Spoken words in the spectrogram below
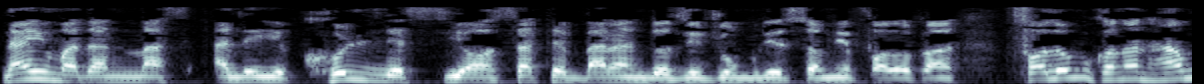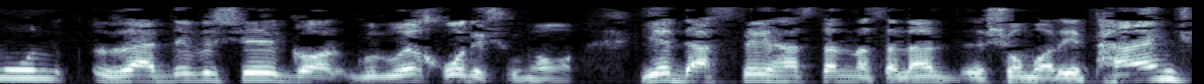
نیومدن مسئله کل سیاست براندازی جمهوری اسلامی follow کنن. follow می‌کنن همون ردوش گروه خودشونو. یه دسته هستن مثلا شماره پنج.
